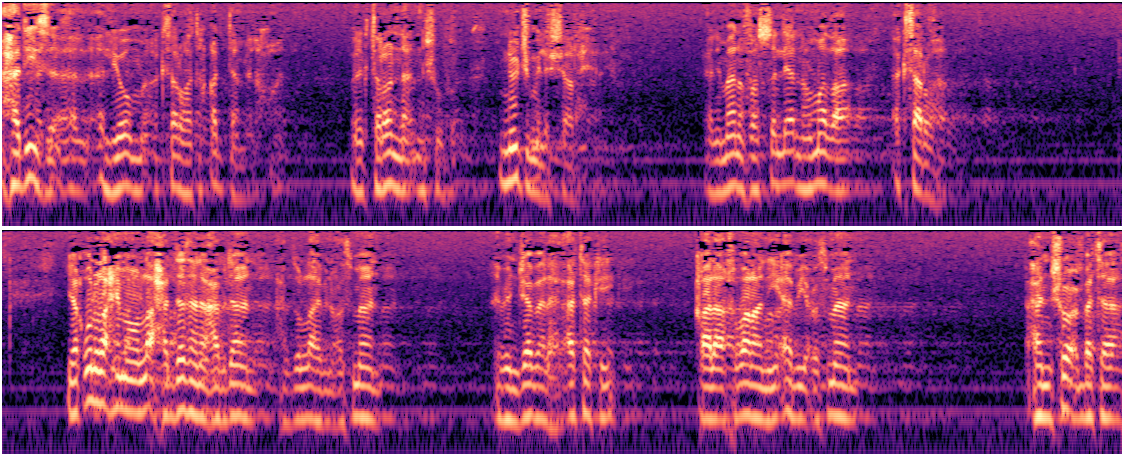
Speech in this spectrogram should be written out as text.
حديث اليوم أكثرها تقدم يا أخوان ولكن ترون نشوف نجمل الشرح يعني. يعني ما نفصل لأنه مضى أكثرها يقول رحمه الله حدثنا عبدان عبد الله بن عثمان بن جبل العتكي قال أخبرني أبي عثمان عن شعبة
